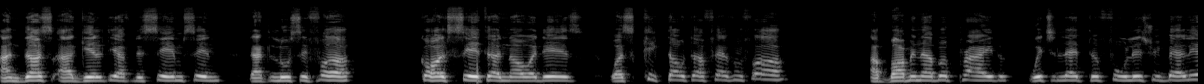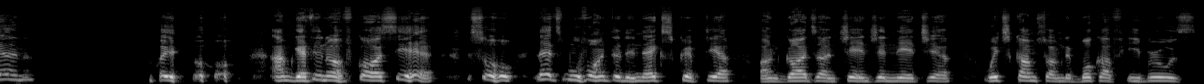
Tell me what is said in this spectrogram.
and thus are guilty of the same sin that Lucifer, called Satan nowadays, was kicked out of heaven for abominable pride, which led to foolish rebellion. I'm getting off course here. So let's move on to the next scripture on God's unchanging nature, which comes from the book of Hebrews.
